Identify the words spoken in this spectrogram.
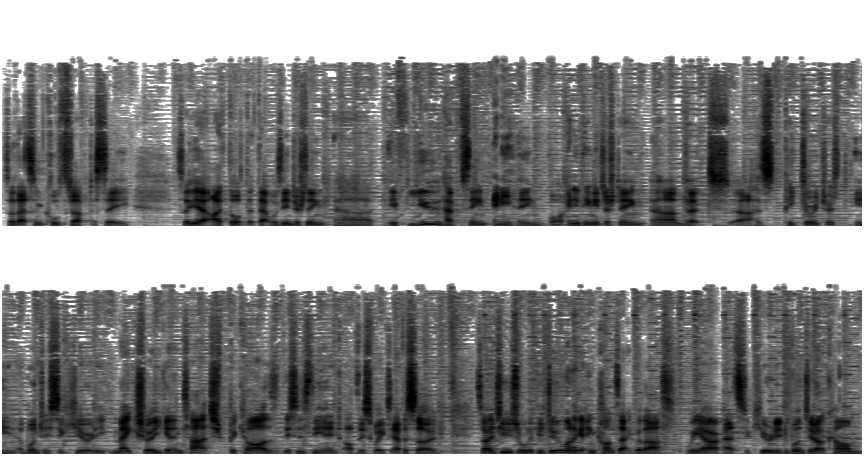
So that's some cool stuff to see. So yeah, I thought that that was interesting. Uh, if you have seen anything or anything interesting uh, that uh, has piqued your interest in Ubuntu security, make sure you get in touch because this is the end of this week's episode. So as usual, if you do want to get in contact with us, we are at security.ubuntu.com.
